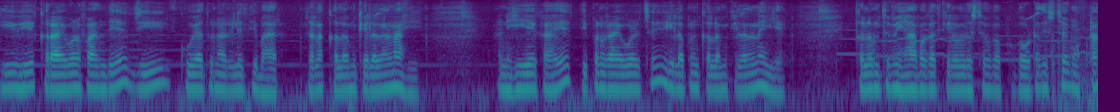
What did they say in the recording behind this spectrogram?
ही एक रायवळ फांदी आहे जी कुयातून आलेली आहे ती बाहेर ज्याला कलम केलेला नाही. आणि ही एक आहे ती पण रायवळचं हिला पण कलम केलेला नाही आहे. कलम तुम्ही ह्या भागात केलेला दिसतोय बघा फुगवटा दिसतोय मोठा.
